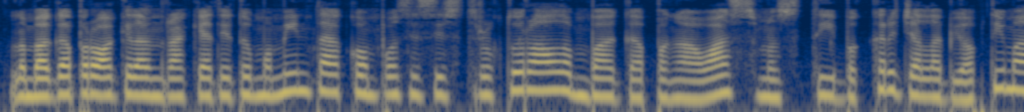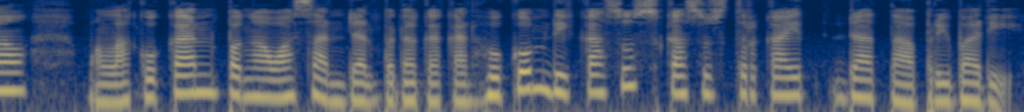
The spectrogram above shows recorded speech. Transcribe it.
Lembaga Perwakilan Rakyat itu meminta komposisi struktural lembaga pengawas mesti bekerja lebih optimal, melakukan pengawasan dan penegakan hukum di kasus-kasus terkait data pribadi.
